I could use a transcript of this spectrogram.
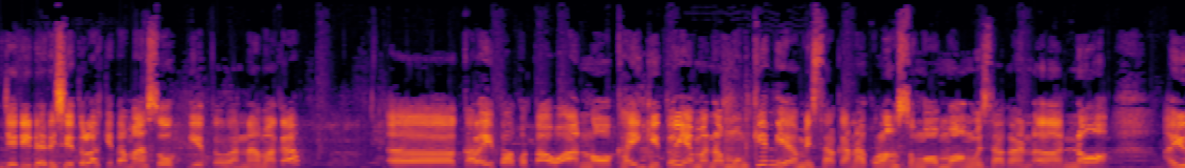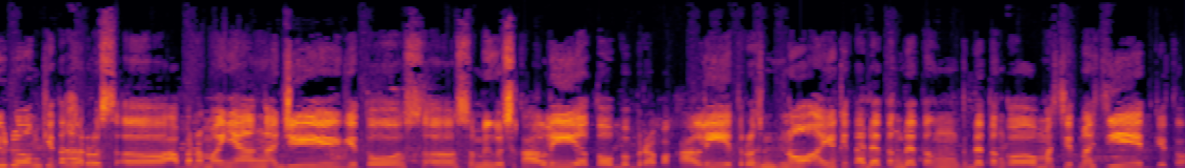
jadi dari situlah kita masuk gitu. Nah, maka uh, kala itu aku tahu Ano kayak gitu ya mana mungkin ya misalkan aku langsung ngomong misalkan uh, No ayo dong kita harus uh, apa namanya ngaji gitu uh, seminggu sekali atau beberapa kali terus No ayo kita datang datang datang ke masjid-masjid gitu.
